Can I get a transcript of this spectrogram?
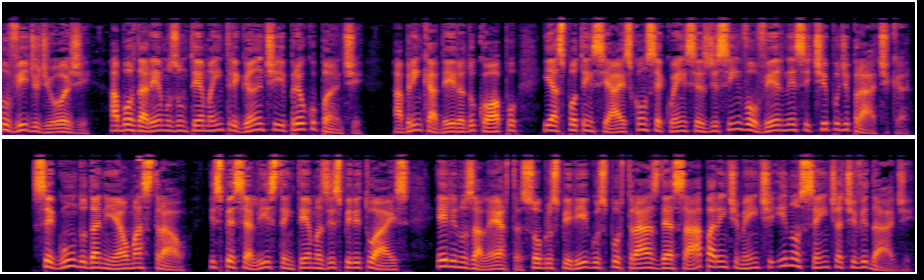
No vídeo de hoje, abordaremos um tema intrigante e preocupante, a brincadeira do copo e as potenciais consequências de se envolver nesse tipo de prática. Segundo Daniel Mastral, especialista em temas espirituais, ele nos alerta sobre os perigos por trás dessa aparentemente inocente atividade.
